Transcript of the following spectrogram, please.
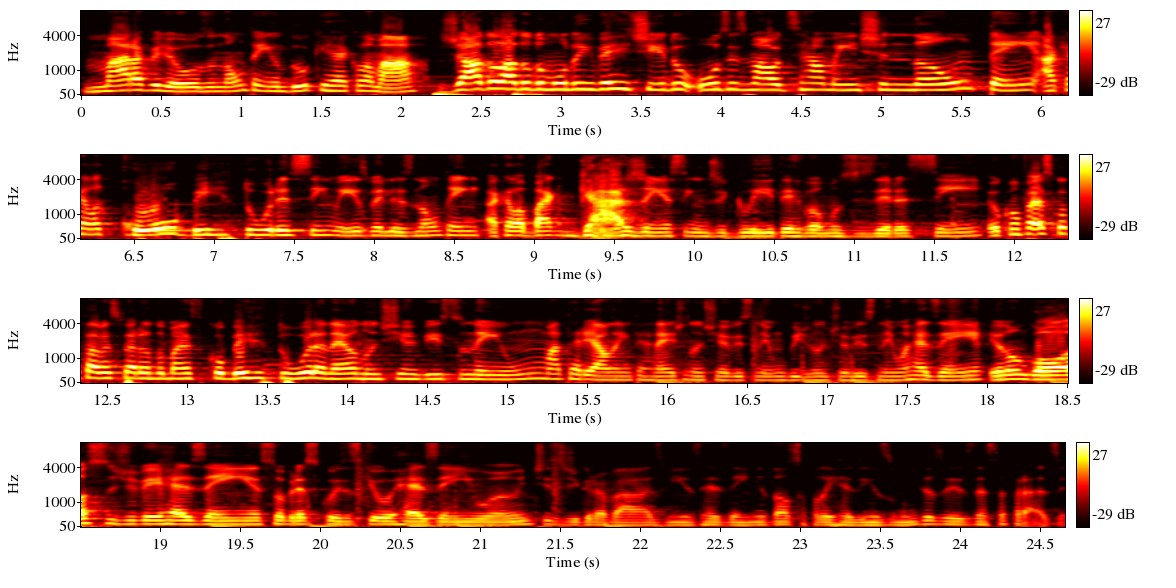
maravilhoso, não tenho do que reclamar. Já do lado do mundo invertido, os esmaltes realmente não têm aquela cobertura assim mesmo, eles não têm aquela bagagem assim de glitter, vamos dizer assim. Eu confesso que eu tava esperando mais cobertura, né, eu não tinha visto nenhum material na internet, não tinha visto nenhum vídeo, não tinha visto nenhuma resenha. Eu não gosto de ver resenhas sobre as coisas que eu resenho antes de gravar as minhas resenhas. Nossa, eu falei resenhas muitas vezes nessa frase.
